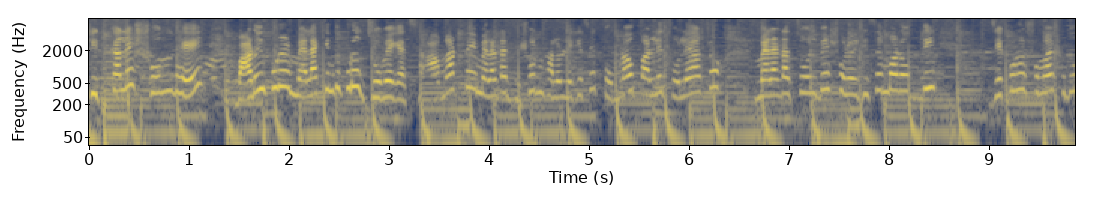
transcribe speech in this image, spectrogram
শীতকালে সন্ধে, বারুইপুরের মেলা কিন্তু পুরো জমে গেছে। আমার তো এই মেলাটা ভীষণ ভালো লেগেছে। তোমরাও পারলে চলে আসো। মেলাটা চলবে ষোলোই ডিসেম্বর অবধি। যে কোনো সময় শুধু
